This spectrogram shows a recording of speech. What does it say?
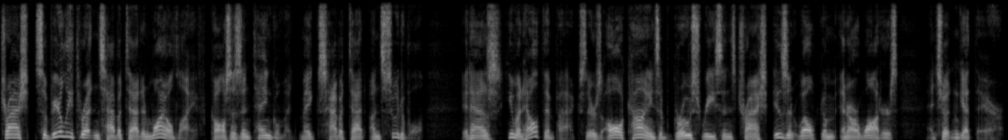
Trash severely threatens habitat and wildlife, causes entanglement, makes habitat unsuitable. It has human health impacts. There's all kinds of gross reasons trash isn't welcome in our waters and shouldn't get there.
